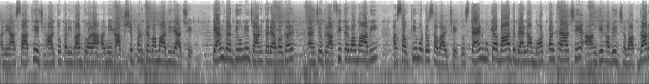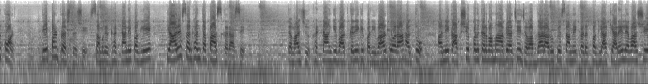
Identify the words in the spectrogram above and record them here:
અને આ સાથે જ હાલ તો પરિવાર દ્વારા અનેક આક્ષેપ પણ કરવામાં આવી રહ્યા છે. કેમ દર્દીઓને જાણ કર્યા વગર એન્જિયોગ્રાફી કરવામાં આવી? આ સૌથી મોટો સવાલ છે. તો સ્ટેન્ડ મૂક્યા બાદ બેના મોત પણ થયા છે. આ અંગે હવે જવાબદાર કોણ? તે પણ પ્રશ્ન છે. સમગ્ર ઘટનાને પગલે ક્યારે સઘન તપાસ કરાશે? તેમજ ઘટના અંગે વાત કરીએ કે પરિવાર દ્વારા હાલ તો અનેક આક્ષેપ પણ કરવામાં આવ્યા છે. જવાબદાર આરોપીઓ સામે કડક પગલાં ક્યારે લેવાશે?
